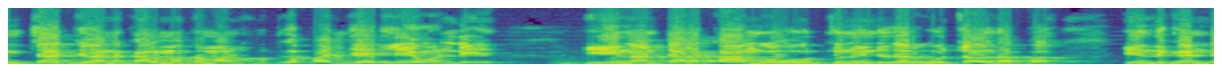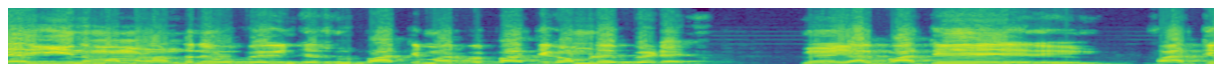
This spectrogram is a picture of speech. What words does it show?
ఇన్ఛార్జ్ వెనకాల మాత్రం మనస్ఫూర్తిగా పనిచేయట్లేమండి లేవండి. ఈయన అంటే అలా కామ్గా కూర్చుని ఇంటి దగ్గర కూర్చోవాలి తప్ప. ఎందుకంటే ఈయన మమ్మల్ని అందరినీ ఉపయోగించేసుకుని పార్టీ మారిపోయి పార్టీకి అమ్ముడైపోయాడు ఆయన. మేము ఇవాళ పార్టీ పార్టీ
